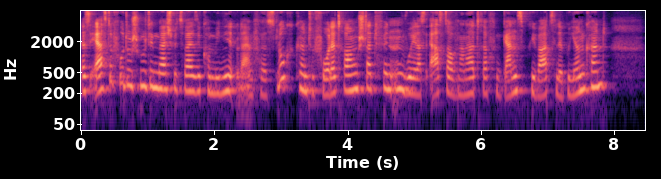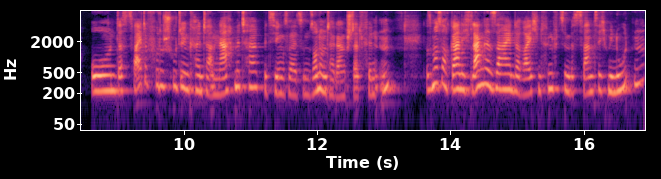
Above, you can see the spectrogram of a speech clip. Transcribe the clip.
Das erste Fotoshooting beispielsweise kombiniert mit einem First Look könnte vor der Trauung stattfinden, wo ihr das erste Aufeinandertreffen ganz privat zelebrieren könnt. Und das zweite Fotoshooting könnte am Nachmittag bzw. im Sonnenuntergang stattfinden. Das muss auch gar nicht lange sein, da reichen 15 bis 20 Minuten,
